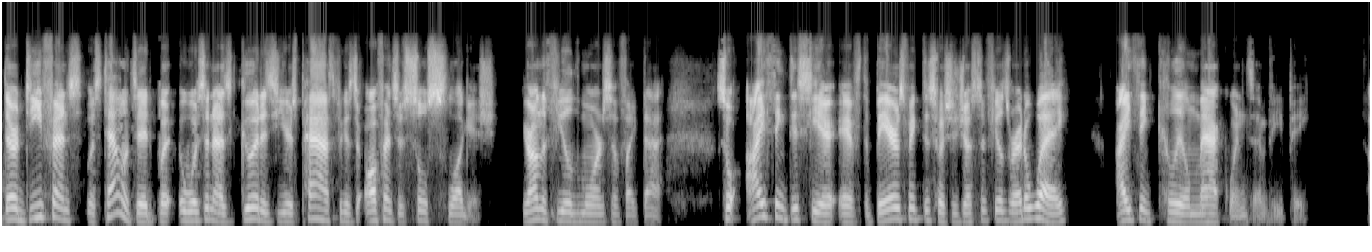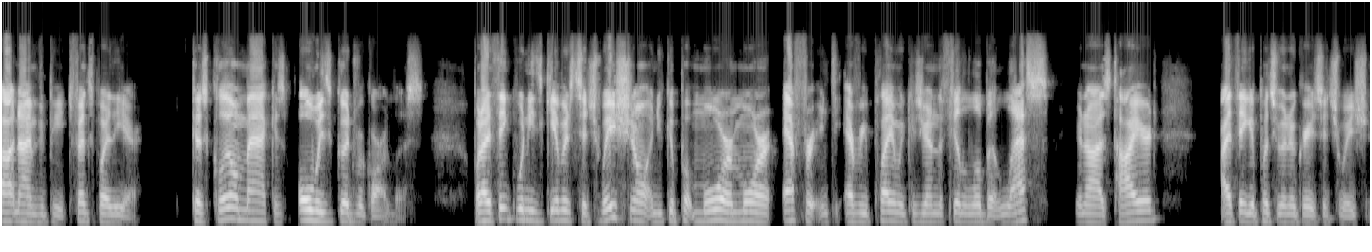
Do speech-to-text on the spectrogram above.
their defense was talented, but it wasn't as good as years past because their offense was so sluggish. You're on the field more and stuff like that. So I think this year, if the Bears make the switch to Justin Fields right away, I think Khalil Mack wins MVP. Uh, not MVP, Defensive Player of the Year. Because Khalil Mack is always good regardless. But I think when he's given situational and you can put more and more effort into every play because you're on the field a little bit less, you're not as tired, I think it puts you in a great situation.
